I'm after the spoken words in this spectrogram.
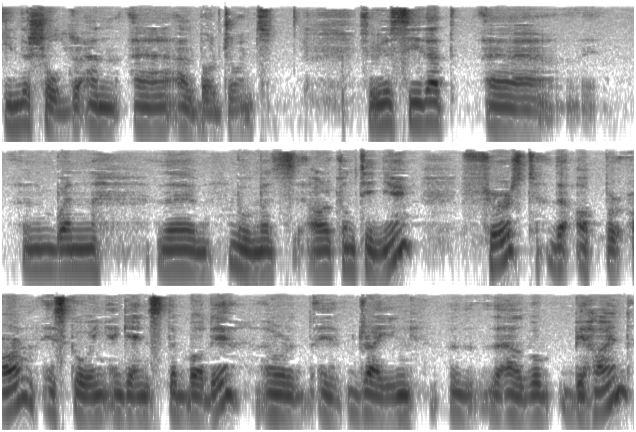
in the shoulder and uh, elbow joint. So you see that uh, when the movements are continuing, First, the upper arm is going against the body or uh, dragging the elbow behind.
